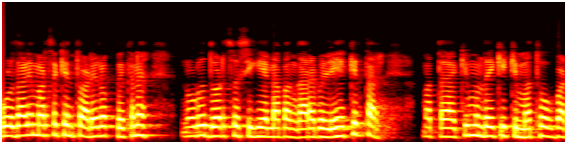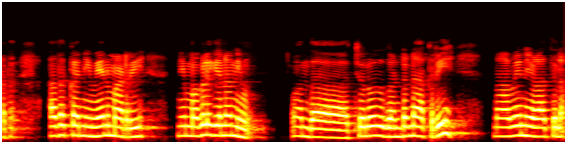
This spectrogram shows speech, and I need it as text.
ಗುಳ್ದಾಳಿ ಮಾಡ್ಸಕ್ಕೆ ಅಂತ ಅಡೆ ರೊಕ್ಕಬೇಕನ ನೋಡು, ದೊಡ್ಡ ಸಸಿಗೆ ಎಲ್ಲ ಬಂಗಾರ ಬೆಳ್ಳಿ ಹಾಕಿರ್ತಾರೆ. ಮತ್ತು ಅಕ್ಕಿ ಮುಂದೆ ಅಕ್ಕಿ ಕಿಮ್ಮತ್ತು ಹೋಗ್ಬಾರ್ದು. ಅದಕ್ಕೆ ನೀವೇನು ಮಾಡಿರಿ? ನಿಮ್ಮ ಮಗಳಿಗೇನೋ ನೀವು. ಒಂದು ಚಲೋ ಗಂಟನ ಹಾಕ್ರಿ. ನಾವೇನು ಹೇಳತ್ತಿಲ್ಲ.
